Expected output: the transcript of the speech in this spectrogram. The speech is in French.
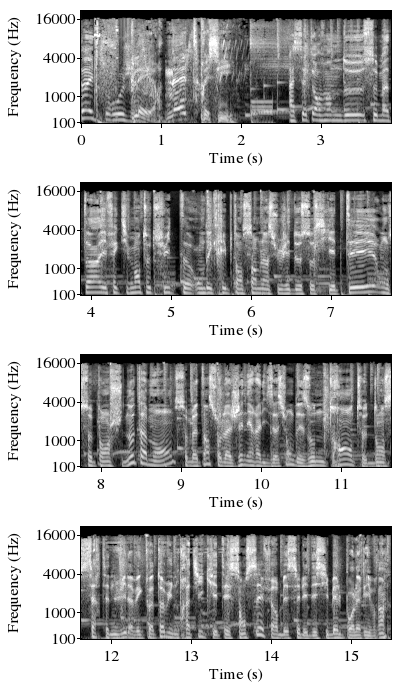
style sur Rouge. Clair, net, précis. À 7h22 ce matin, effectivement, tout de suite, on décrypte ensemble un sujet de société. On se penche notamment ce matin sur la généralisation des zones 30 dans certaines villes avec toi, Tom. Une pratique qui était censée faire baisser les décibels pour les riverains,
